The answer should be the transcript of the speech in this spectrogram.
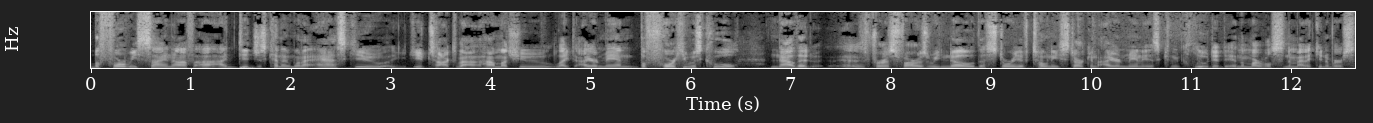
Before we sign off, uh, I did just kind of want to ask you. You talked about how much you liked Iron Man before he was cool. Now that, for as far as we know, the story of Tony Stark and Iron Man is concluded in the Marvel Cinematic Universe,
